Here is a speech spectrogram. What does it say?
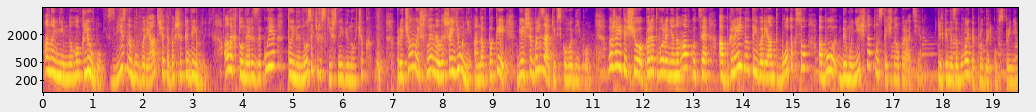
анонімного клюбу. Звісно, був варіант, що тебе ще кидимнуть. Але хто не ризикує, той не носить розкішний віночок. Причому йшли не лише юні, а навпаки, більше бальзаківського віку. Вважайте, що перетворення на мавку це апгрейднутий варіант ботоксу або демонічна пластична операція. Тільки не забувайте про дирку в спині.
